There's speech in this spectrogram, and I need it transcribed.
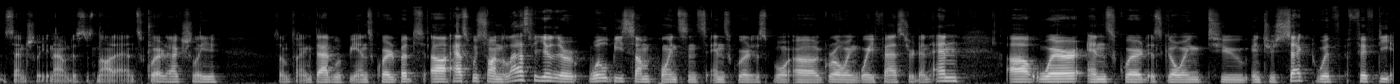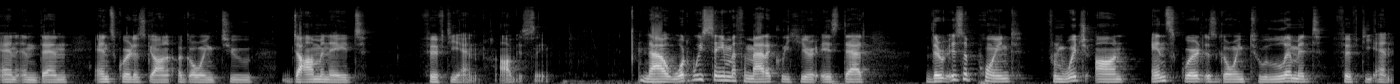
essentially. Now, this is not n squared, actually. Something like that would be n squared. But uh, as we saw in the last video, there will be some points since n squared is uh, growing way faster than n, uh, where n squared is going to intersect with 50n, and then n squared is go going to dominate 50n, obviously. Now, what we say mathematically here is that there is a point from which on n squared is going to limit 50n,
